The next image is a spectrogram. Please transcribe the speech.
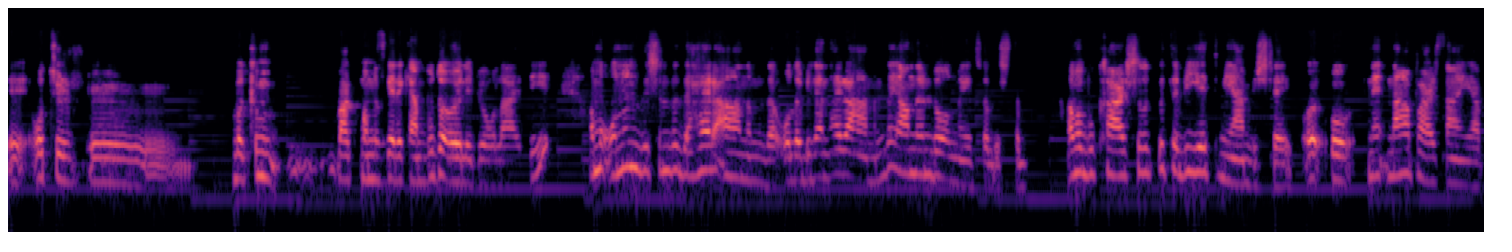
E, o tür e, bakım bakmamız gereken bu da öyle bir olay değil. Ama onun dışında da her anımda olabilen her anımda yanlarında olmaya çalıştım. Ama bu karşılıklı tabii yetmeyen bir şey. O, o ne, ne yaparsan yap.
